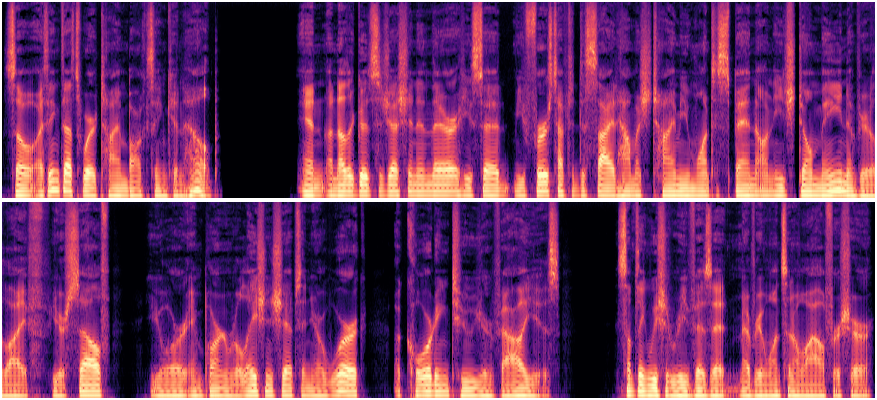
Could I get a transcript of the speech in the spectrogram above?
So I think that's where time boxing can help. And another good suggestion in there, he said, you first have to decide how much time you want to spend on each domain of your life, yourself, your important relationships, and your work according to your values. Something we should revisit every once in a while for sure.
